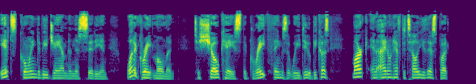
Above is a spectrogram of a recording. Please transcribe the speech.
It's going to be jammed in this city. And what a great moment to showcase the great things that we do. Because, Mark, and I don't have to tell you this, but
